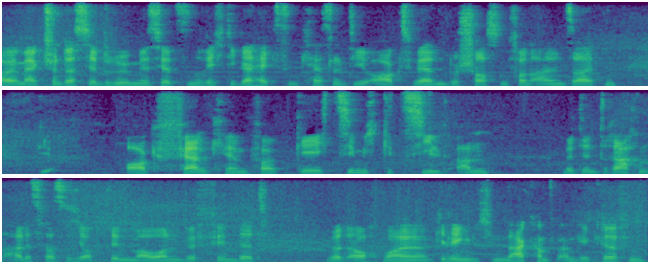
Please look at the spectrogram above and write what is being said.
Aber ihr merkt schon, dass hier drüben ist jetzt ein richtiger Hexenkessel. Die Orks werden beschossen von allen Seiten. Die Ork-Fernkämpfer gehe ich ziemlich gezielt an mit den Drachen. Alles, was sich auf den Mauern befindet, wird auch mal gelegentlich im Nahkampf angegriffen.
